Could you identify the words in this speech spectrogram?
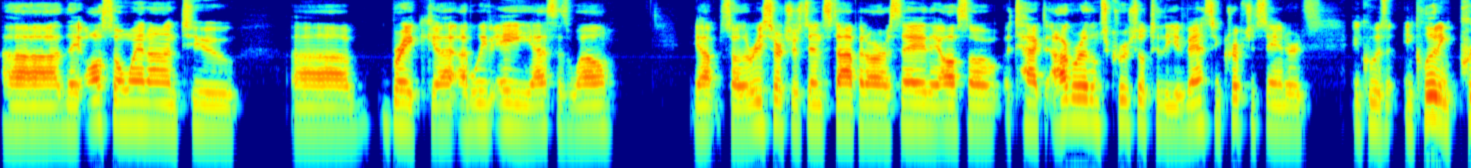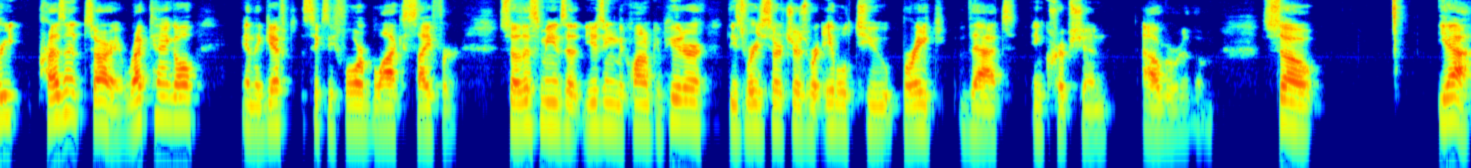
Uh, they also went on to uh, break, I believe, AES as well. Yep. So the researchers didn't stop at RSA. They also attacked algorithms crucial to the advanced encryption standard, including pre- present, sorry, rectangle, and the GIFT64 block cipher. So this means that using the quantum computer, these researchers were able to break that encryption algorithm. So yeah,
